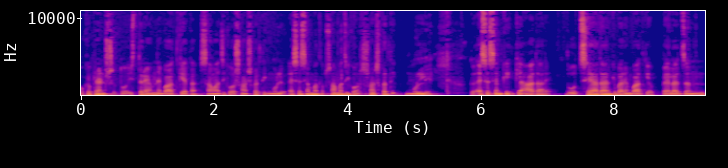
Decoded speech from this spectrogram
ओके फ्रेंड्स तो इस तरह हमने बात किया था, सामाजिक और सांस्कृतिक मूल्य। एसएसएम मतलब सामाजिक और सांस्कृतिक मूल्य। तो एसएसएम के क्या आधार है? तो छह आधार के बारे में बात किया। पहला, जन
